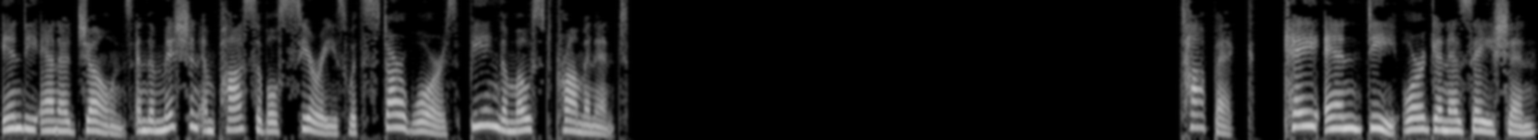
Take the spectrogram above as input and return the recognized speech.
Indiana Jones and the Mission Impossible series with Star Wars being the most prominent. Topic: KND organization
